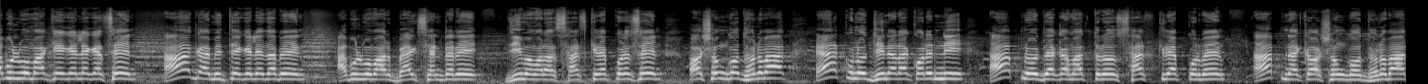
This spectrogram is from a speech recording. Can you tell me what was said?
আবুল মামাকে গেলে গেছেন, আগামীতে গেলে যাবেন। আবুল মামার বাইক সেন্টারে জি মামারা সাবস্ক্রাইব করেছেন। অসংখ্য ধন্যবাদ। এখনও জিনারা করেননি। আপনিও দেখা মাত্র সাবস্ক্রাইব করবেন। আপনাকে অসংখ্য ধন্যবাদ।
